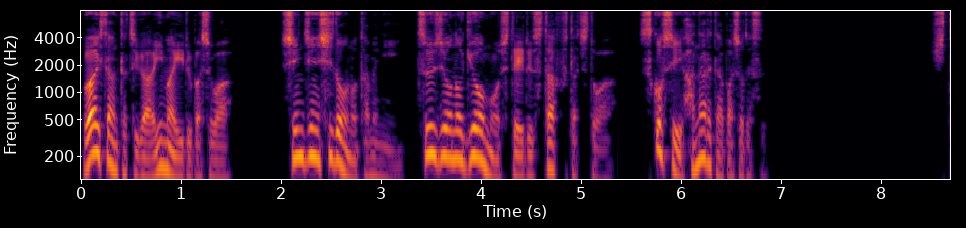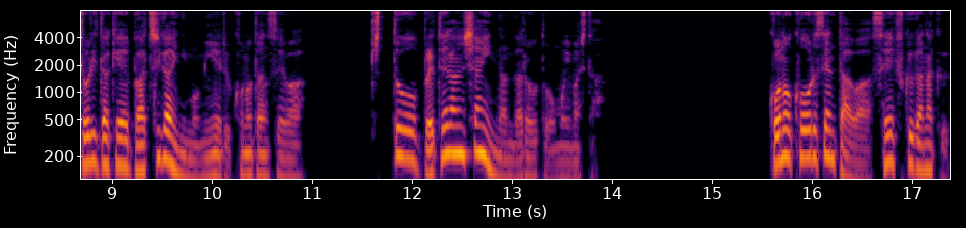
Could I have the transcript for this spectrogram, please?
Y さんたちが今いる場所は新人指導のために通常の業務をしているスタッフたちとは少し離れた場所です。一人だけ場違いにも見えるこの男性は、きっとベテラン社員なんだろうと思いました。このコールセンターは制服がなく、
